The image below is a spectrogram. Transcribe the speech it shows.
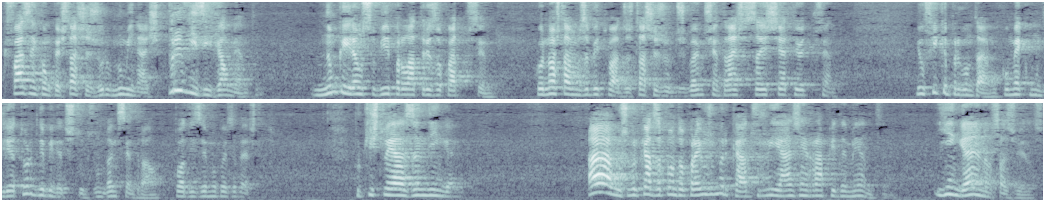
que fazem com que as taxas de juros nominais, previsivelmente, nunca irão subir para lá 3 ou 4% quando nós estávamos habituados às taxas de juros dos bancos centrais de 6, 7 e 8%. Eu fico a perguntar-me como é que um diretor de gabinete de estudos de um banco central pode dizer uma coisa destas. Porque isto é a zandinga. Ah, os mercados apontam para aí. Os mercados reagem rapidamente. E enganam-se às vezes.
